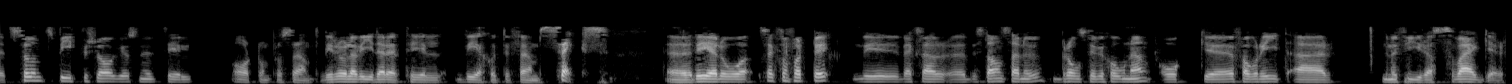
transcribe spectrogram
ett sunt spikförslag just nu till 18 procent. Vi rullar vidare till V75 6. Eh, Det är då 16.40. Vi växlar eh, distans här nu. Bronsdivisionen. Och eh, favorit är nummer fyra, Swagger.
